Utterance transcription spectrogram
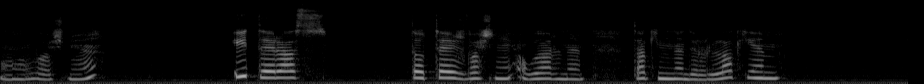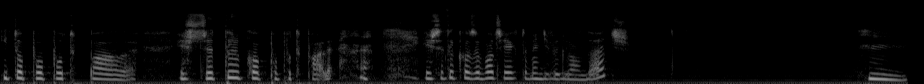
O, właśnie. I teraz to też właśnie ogarnę takim netherlackiem i to popodpalę. Jeszcze tylko popodpalę. Jeszcze tylko zobaczę, jak to będzie wyglądać. Hmm.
